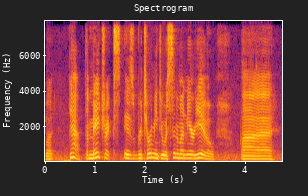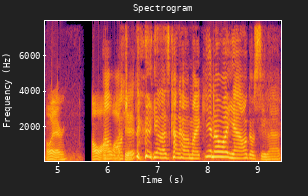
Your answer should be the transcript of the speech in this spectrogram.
But yeah, The Matrix is returning to a cinema near you. Uh, Oh, whatever. Oh, I'll, I'll, watch, watch, it. it. yeah, that's kind of how I'm like, you know what? Yeah, I'll go see that.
